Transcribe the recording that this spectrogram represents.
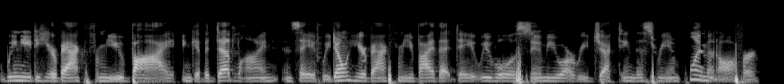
we need to hear back from you by and give a deadline and say if we don't hear back from you by that date, we will assume you are rejecting this reemployment offer.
